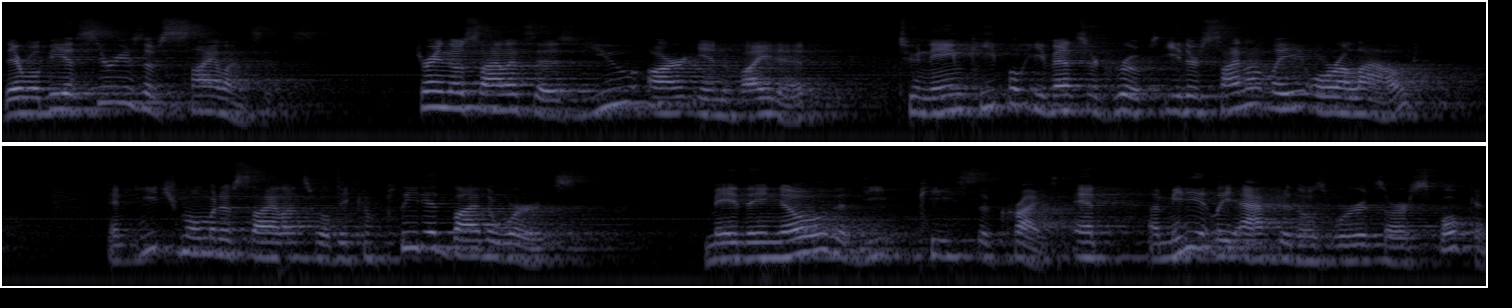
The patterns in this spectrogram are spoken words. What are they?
there will be a series of silences. During those silences, you are invited to name people, events, or groups, either silently or aloud. And each moment of silence will be completed by the words, May they know the deep peace of Christ. And immediately after those words are spoken,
